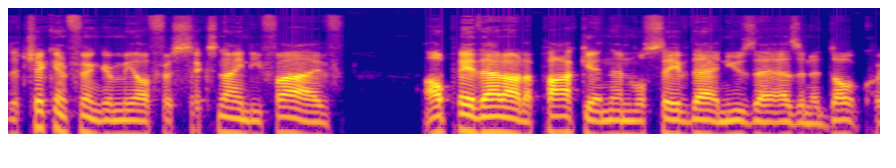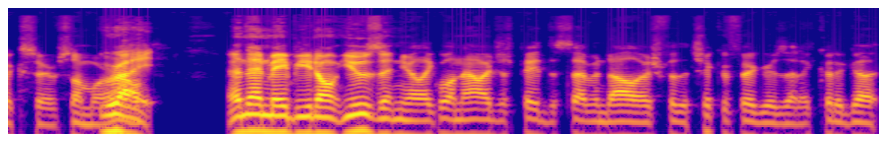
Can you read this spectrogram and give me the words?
the chicken finger meal for six ninety five. I'll pay that out of pocket, and then we'll save that and use that as an adult quick serve somewhere. right else. And then maybe you don't use it, and you're like, well, now I just paid the seven dollars for the chicken fingers that I could have got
